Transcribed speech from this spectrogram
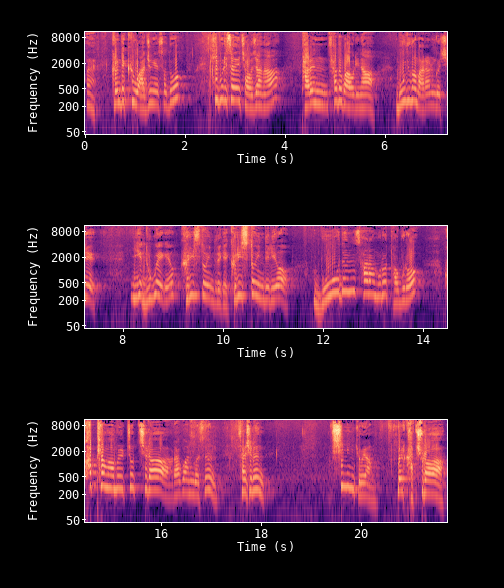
네. 그런데 그 와중에서도 히브리서의 저자나 다른 사도 바울이나 모두가 말하는 것이 이게 누구에게요? 그리스도인들에게. 그리스도인들이요, 모든 사람으로 더불어 화평함을 쫓으라 라고 하는 것은 사실은 시민교양을 갖추라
